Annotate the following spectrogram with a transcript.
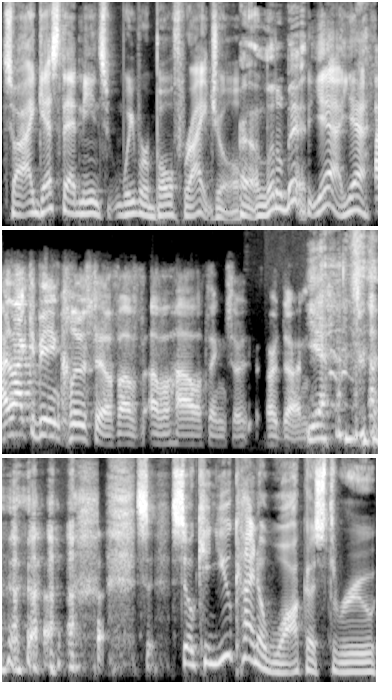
So I guess that means we were both right, Joel. A little bit. Yeah, yeah. I like to be inclusive of, of how things are, are done. Yeah. so, so, can you kind of walk us through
